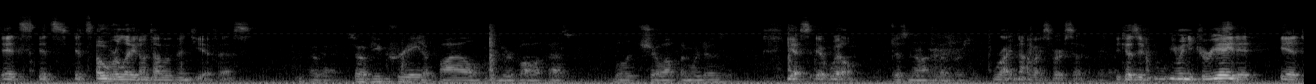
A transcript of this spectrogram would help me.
it's it's it's overlaid on top of NTFS. Okay. So if you create a file under VolFS, will it show up in Windows? Yes, it will. Just not vice versa. Right, not vice versa. Because if when you create it, it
